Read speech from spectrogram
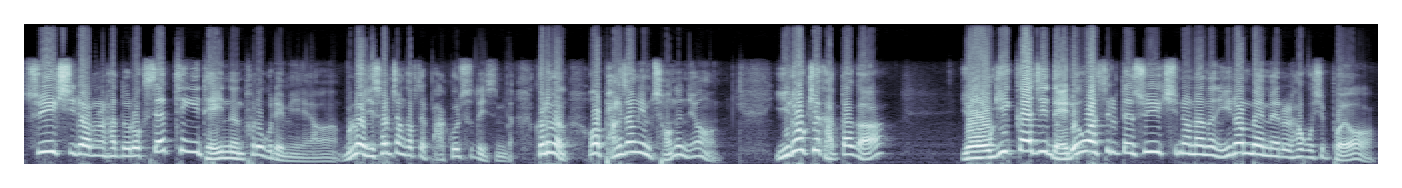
수익 실현을 하도록 세팅이 돼 있는 프로그램이에요. 물론 이 설정 값을 바꿀 수도 있습니다. 그러면 어 방장님 저는요. 이렇게 갔다가 여기까지 내려왔을 때 수익 실현하는 이런 매매를 하고 싶어요.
